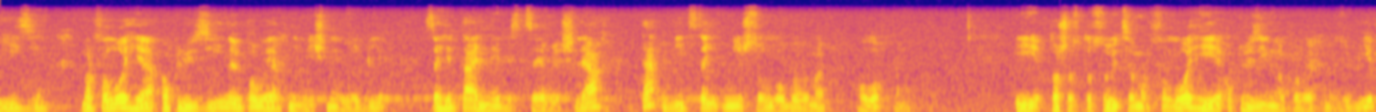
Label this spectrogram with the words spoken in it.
Лізі, морфологія оклюзійної поверхні бічних зубів, сагітальний різцевий шлях та відстань між суглобовими головками. І то, що стосується морфології оклюзійної поверхні зубів,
